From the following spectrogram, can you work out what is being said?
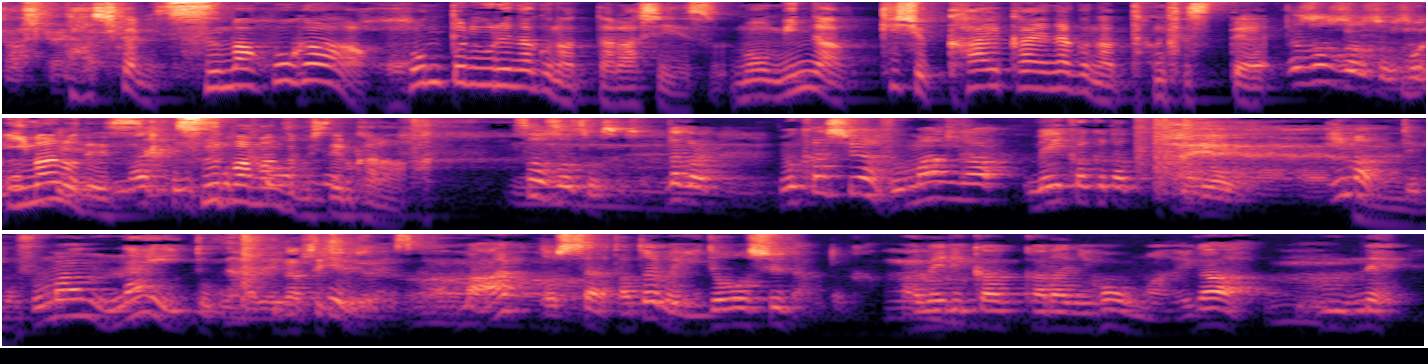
確かに。確かにスマホが本当に売れなくなったらしいです。もうみんな機種買い替えなくなったんですって。そうそうそうそう。もう今のでスだってスーパー満足してるから。そうそうそうそう。だから、昔は不満が明確だったけど、今ってもう不満ないとこまで来てるじゃないですか。うんまあ、あるとしたら、例えば移動手段とか、うんアメリカから日本までが、うんね、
